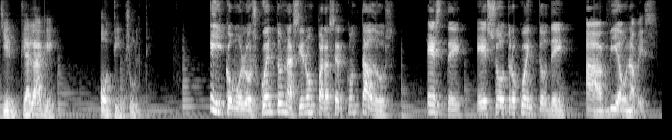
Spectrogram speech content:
quién te halague o te insulte. Y como los cuentos nacieron para ser contados, este es otro cuento de Había una vez.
